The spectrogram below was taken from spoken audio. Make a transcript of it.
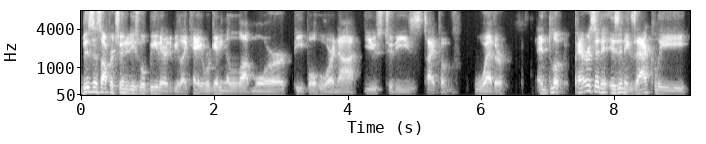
business opportunities will be there to be like, hey, we're getting a lot more people who are not used to these type of weather. And look, Paris isn't exactly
